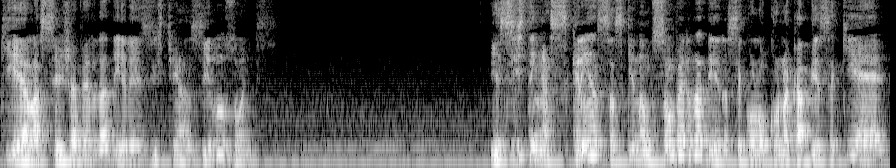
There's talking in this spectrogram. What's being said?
que ela seja verdadeira. Existem as ilusões. Existem as crenças que não são verdadeiras. Você colocou na cabeça que é.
